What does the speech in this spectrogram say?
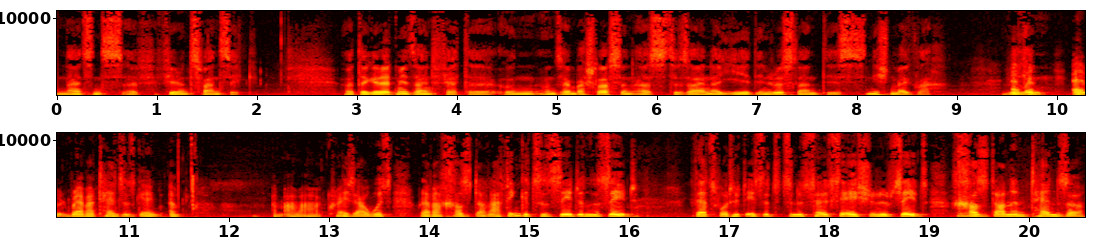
1924, hat er geredet mit seinem Vetter und, und sie haben beschlossen, als zu sein ein Jid in Russland ist nicht möglich. Wie And when uh, Rabbi Tanzer's going, um, I'm, I'm, uh, crazy, I was Rabbi Chazdan. I think it's a Z and the Z. That's what it is. It's an association of Zs, Chazdan and Tanzer.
